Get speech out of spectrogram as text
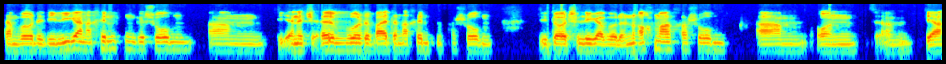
Dann wurde die Liga nach hinten geschoben. Ähm, die NHL wurde weiter nach hinten verschoben. Die deutsche Liga wurde nochmal verschoben. Ähm, und ähm, ja,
